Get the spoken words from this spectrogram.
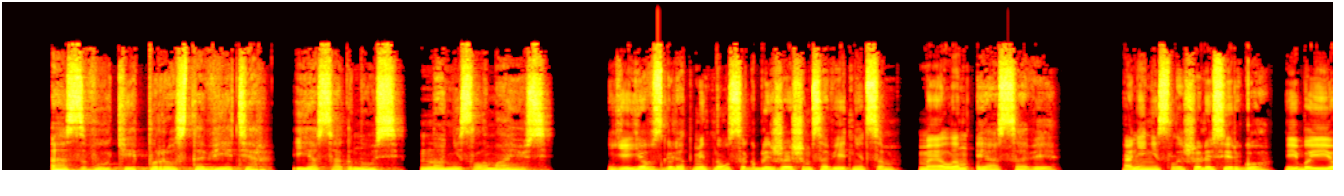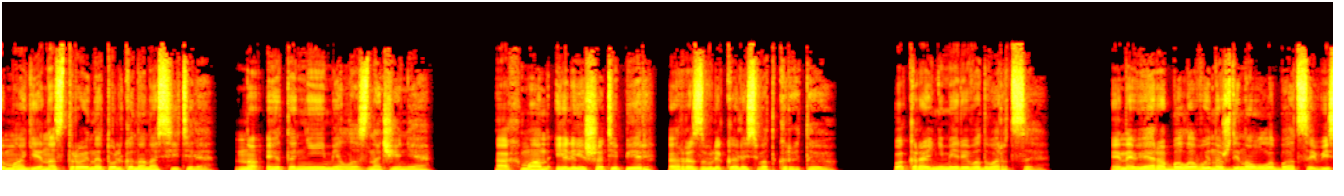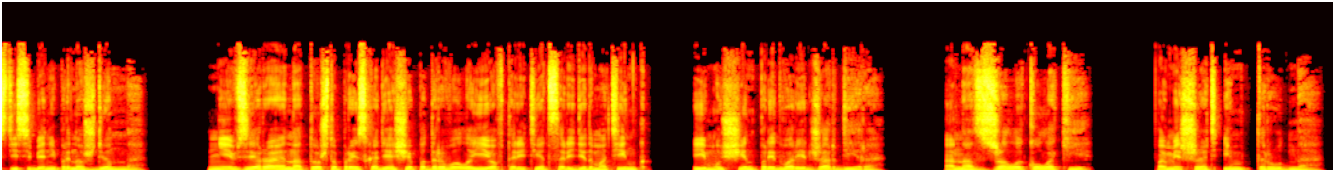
«А звуки просто ветер. Я согнусь, но не сломаюсь». Ее взгляд метнулся к ближайшим советницам, Мелан и Асави. Они не слышали серьгу, ибо ее магия настроена только на носителя, но это не имело значения. Ахман и Лиша теперь развлекались в открытую. По крайней мере, во дворце. Иневера была вынуждена улыбаться и вести себя непринужденно. Невзирая на то, что происходящее подрывало ее авторитет среди доматинг и мужчин при дворе Джардира. Она сжала кулаки. Помешать им трудно.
